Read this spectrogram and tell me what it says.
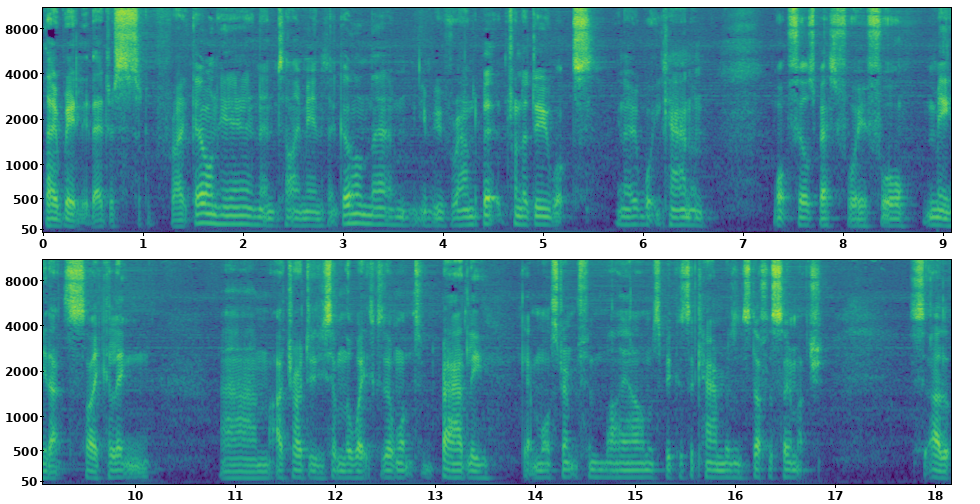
they really they're just sort of right, go on here, and then time in, and then go on there, and you move around a bit, trying to do what's you know what you can and what feels best for you. For me, that's cycling. Um, I try to do some of the weights because I want to badly get more strength in my arms because the cameras and stuff are so much, a,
